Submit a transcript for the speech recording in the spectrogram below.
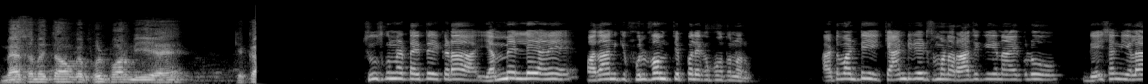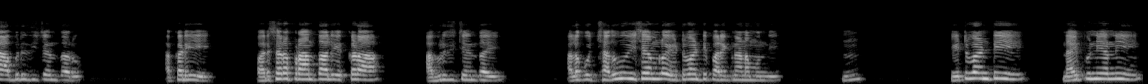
मैं समझता हूँ कि फुल फॉर्म ये है कि చూసుకున్నట్టయితే ఇక్కడ ఎమ్మెల్యే అనే పదానికి ఫుల్ ఫామ్ చెప్పలేకపోతున్నారు. అటువంటి క్యాండిడేట్స్ మన రాజకీయ నాయకులు దేశాన్ని ఎలా అభివృద్ధి చెందుతారు? అక్కడి పరిసర ప్రాంతాలు ఎక్కడ అభివృద్ధి చెందుతాయి? వాళ్ళకు చదువు విషయంలో ఎటువంటి పరిజ్ఞానం ఉంది? ఎటువంటి నైపుణ్యాన్ని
